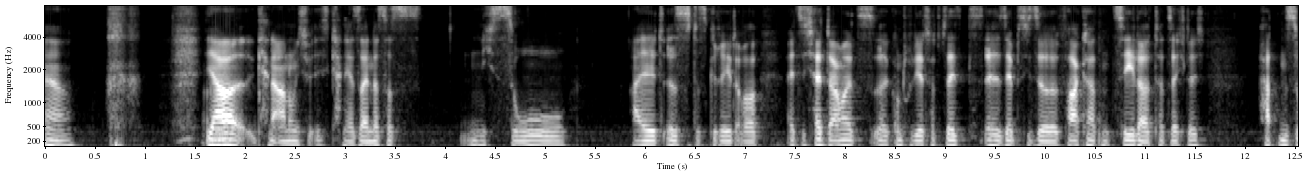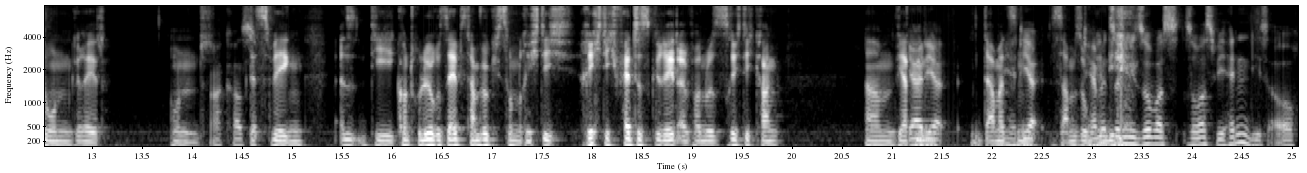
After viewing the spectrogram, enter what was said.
Ja. ja, keine Ahnung. Ich, ich kann ja sein, dass das nicht so alt ist, das Gerät, aber als ich halt damals äh, kontrolliert habe, selbst, äh, selbst diese Fahrkartenzähler tatsächlich hatten so ein Gerät. Und Ah, deswegen, also die Kontrolleure selbst haben wirklich so ein richtig, richtig fettes Gerät einfach nur. Das ist richtig krank. Ähm, wir Ja, hatten die- damals ja, die- ein Die haben jetzt Samsung-Handy. irgendwie sowas, sowas wie Handys auch,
